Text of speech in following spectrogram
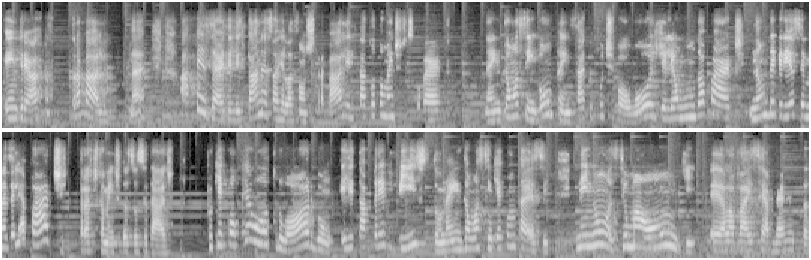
entre aspas, trabalho, né? Apesar dele estar nessa relação de trabalho, ele está totalmente descoberto. Né? Então, assim, vamos pensar que o futebol hoje ele é um mundo à parte. Não deveria ser, mas ele é parte praticamente da sociedade. Porque qualquer outro órgão, ele está previsto, né? Então, assim, o que acontece? Nenhum, se uma ONG, ela vai ser aberta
